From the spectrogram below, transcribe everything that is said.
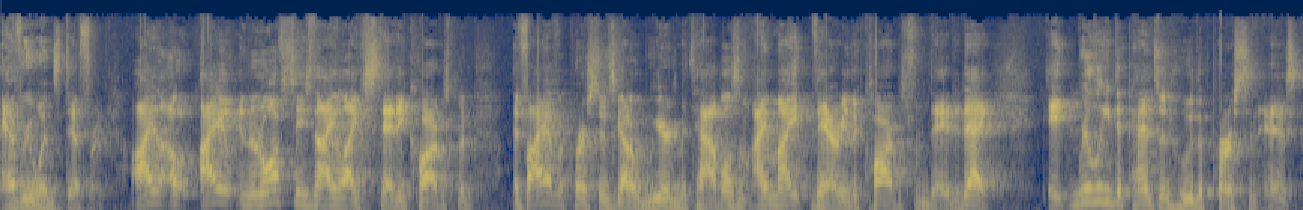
Everyone's different. I, I in an off season I like steady carbs, but if I have a person who's got a weird metabolism, I might vary the carbs from day to day. It really depends on who the person is.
